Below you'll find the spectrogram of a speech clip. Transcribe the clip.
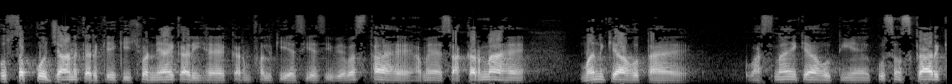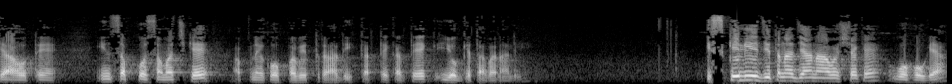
उस सबको जान करके कि ईश्वर न्यायकारी है, कर्मफल की ऐसी ऐसी व्यवस्था है, हमें ऐसा करना है, मन क्या होता है, वासनाएँ क्या होती हैं, कुसंस्कार क्या होते हैं, इन सबको समझ के अपने को पवित्र आदि करते करते एक योग्यता बना ली। इसके लिए जितना ज्ञान आवश्यक है, वो हो गया।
